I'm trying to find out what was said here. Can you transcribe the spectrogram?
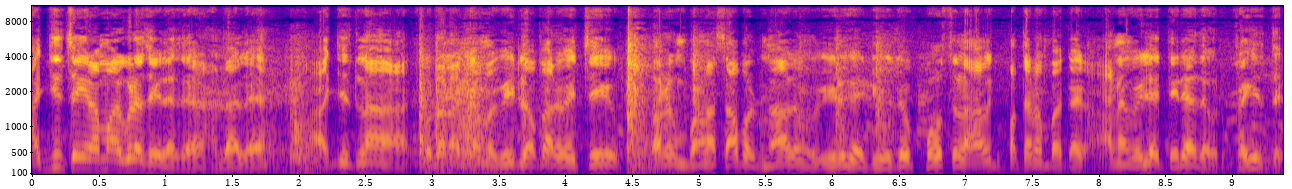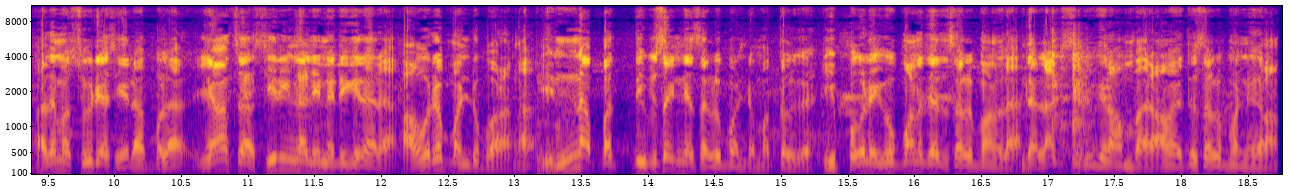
அஜித் செய்கிற மாதிரி கூட செய்யல சார் அதால அஜித்லாம் கொரோனா வீட்டில் உட்கார வச்சு வரவங்க போனால் சாப்பாடு மேலே வீடு கட்டி விட்டு போஸ்டில் ஆளுக்கு பத்திரம் பார்க்க ஆனால் வெளியே தெரியாது அவர் கையெழுத்து அதே மாதிரி சூர்யா செய்கிறா போல. ஏன் சார் சீரியல் நாளி நடிக்கிறாரு? அவரே பண்ணிட்டு போகிறாங்க இன்னும் பத்து நிமிஷம் இன்னும் செலவு பண்ணிட்டு மக்களுக்கு. இப்போ கூட இவ பணத்தை செலவு பண்ணல. இந்த லாட்சி இருக்கிறான் பாரு. அவன் எது செலவு பண்ணிக்கிறான்.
